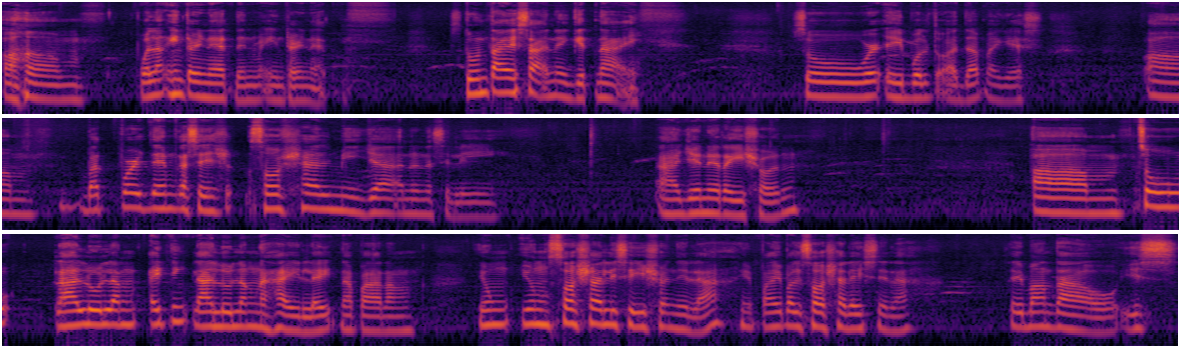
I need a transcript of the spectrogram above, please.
um, walang internet din, may internet. So, doon tayo sa ano, eh, gitna eh. So, we're able to adapt, I guess. Um, but for them kasi social media, ano na sila eh, uh, generation. Um, so, lalo lang, I think lalo lang na highlight na parang yung, yung socialization nila, yung pakipag-socialize nila sa ibang tao is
